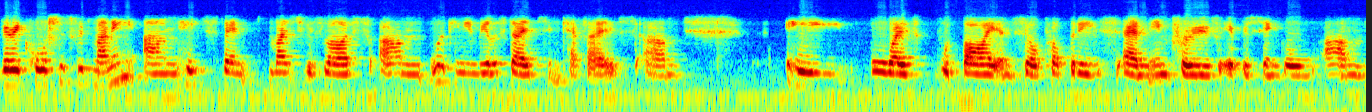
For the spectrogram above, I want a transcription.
very cautious with money. Um, he'd spent most of his life um, working in real estates and cafes. Um, he always would buy and sell properties and improve every single um,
